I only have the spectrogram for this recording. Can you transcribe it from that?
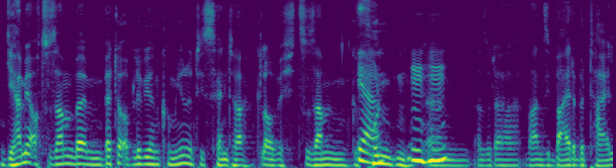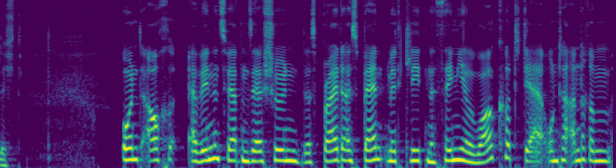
Die haben ja auch zusammen beim Better Oblivion Community Center, glaube ich, zusammen gefunden. Ja, mhm. ähm, also da waren sie beide beteiligt. Und auch erwähnenswert und sehr schön das Bright Eyes Bandmitglied Nathaniel Walcott, der unter anderem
